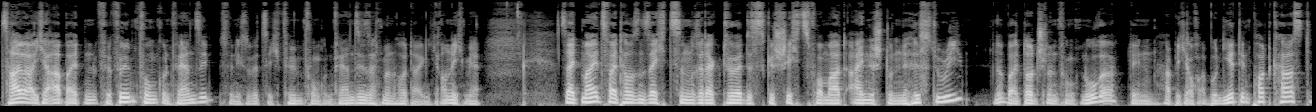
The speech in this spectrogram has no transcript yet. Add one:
Zahlreiche Arbeiten für Film, Funk und Fernsehen. Das finde ich so witzig. Film, Funk und Fernsehen sagt man heute eigentlich auch nicht mehr. Seit Mai 2016 Redakteur des Geschichtsformat Eine Stunde History ne, bei Deutschlandfunk Nova. Den habe ich auch abonniert, den Podcast.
